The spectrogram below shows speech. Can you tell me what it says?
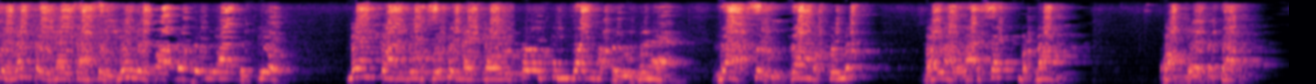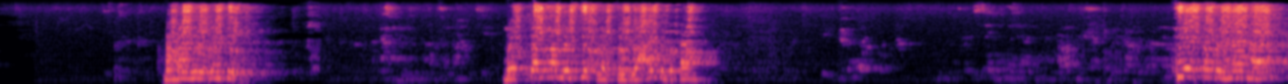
phẩy năm tỷ này giả sử như người bạn là không ngoan được tiêu đem toàn bộ số tiền này đầu tư kinh doanh hoặc là gửi ngân hàng. Giả sử ra một cái mức, đó là lãi suất một năm, khoảng 10% bằng bao nhiêu các anh chị? 150 triệu là tiền lãi của một năm. Chia trong 12 tháng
